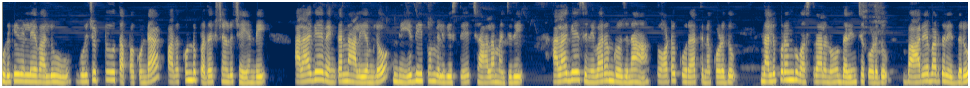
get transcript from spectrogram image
గుడికి వెళ్ళే వాళ్ళు గుడి చుట్టూ తప్పకుండా పదకొండు ప్రదక్షిణలు చేయండి. అలాగే వెంకన్న ఆలయంలో నెయ్యి దీపం వెలిగిస్తే చాలా మంచిది. అలాగే శనివారం రోజున తోటకూర తినకూడదు. నలుపు రంగు వస్త్రాలను ధరించకూడదు. భార్యాభర్తలు ఇద్దరూ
